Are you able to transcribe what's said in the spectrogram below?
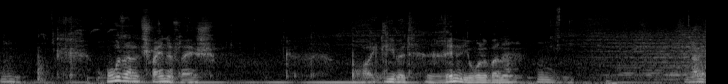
Mm. Rosanes Schweinefleisch. Boah, ich liebe es. Rinn die Hohle Banne. Mm. Danke.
